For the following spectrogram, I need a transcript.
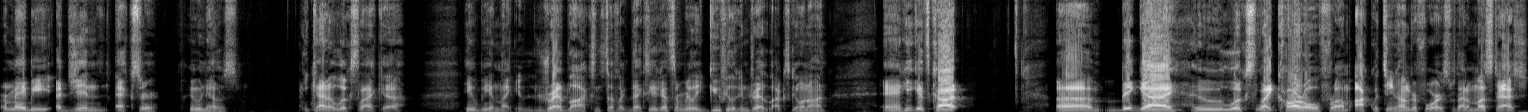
or maybe a Gen Xer, who knows? He kind of looks like uh, he would be in like dreadlocks and stuff like that. Cause he got some really goofy looking dreadlocks going on, and he gets caught uh, big guy who looks like Carl from Aqua Teen Hunger Force without a mustache.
